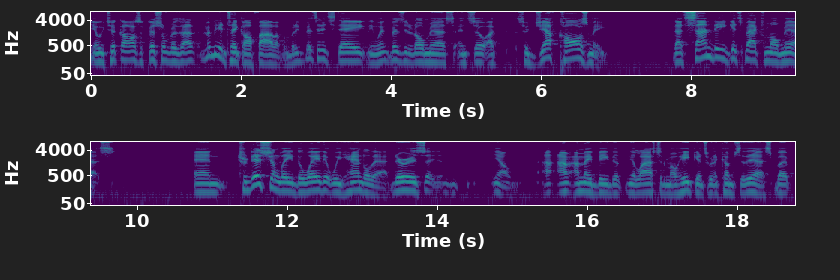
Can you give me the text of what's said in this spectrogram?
you know, he took all his official visits. Maybe he didn't take all five of them, but he visited state and he went and visited Ole Miss. And so I, so Jeff calls me that Sunday he gets back from Ole Miss. And traditionally, the way that we handle that, there is, you know, I, I may be the, the last of the Mohicans when it comes to this, but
